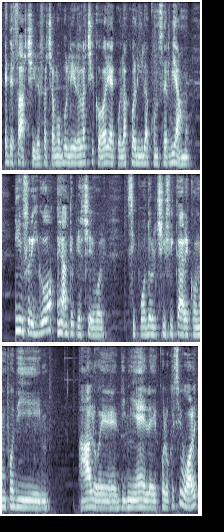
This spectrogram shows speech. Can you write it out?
ed è facile, facciamo bollire la cicoria e quell'acqua lì la conserviamo. In frigo è anche piacevole, si può dolcificare con un po' di aloe, di miele, quello che si vuole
